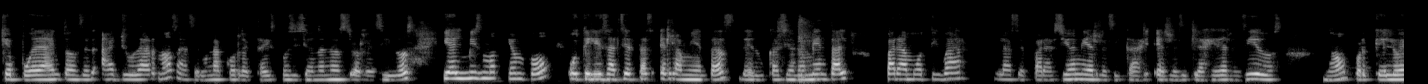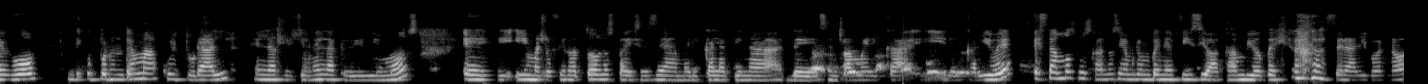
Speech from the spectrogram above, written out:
que pueda entonces ayudarnos a hacer una correcta disposición de nuestros residuos y al mismo tiempo utilizar ciertas herramientas de educación ambiental para motivar la separación y el reciclaje, el reciclaje de residuos, ¿no? Porque luego, por un tema cultural en la región en la que vivimos, eh, y me refiero a todos los países de América Latina, de Centroamérica y del Caribe, estamos buscando siempre un beneficio a cambio de hacer algo, ¿no?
